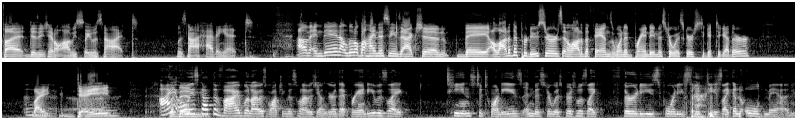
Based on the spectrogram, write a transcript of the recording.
But Disney Channel obviously was not was not having it. Um, and then a little behind the scenes action. They a lot of the producers and a lot of the fans wanted Brandy and Mr. Whiskers to get together, like date. I But always got the vibe when I was watching this when I was younger that Brandy was like teens to 20s and Mr. Whiskers was like 30s, 40s, 50s, like an old man.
